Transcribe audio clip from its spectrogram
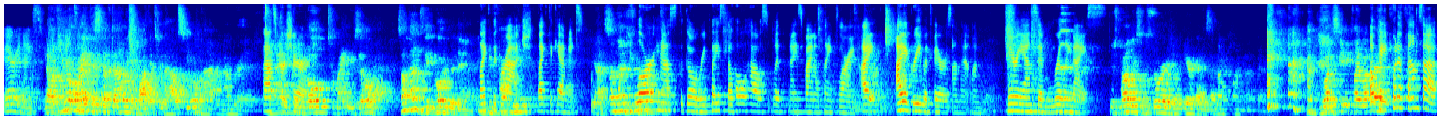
Very nice. Now, if you don't write this stuff down when you're walking through the house, you will not remember it. That's And for then sure. you go to write your Zillow app. Sometimes they go to banana. You Like can the copy garage, it. like the cabinets. Yeah, sometimes you can. Floor copy it. has to go, replace the whole house with nice vinyl plank flooring. I, I agree with Ferris on that one. Mary Ann said really nice. There's probably some storage up here, guys. I'm not climbing. You want to see me climb up there? Okay, put a thumbs up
